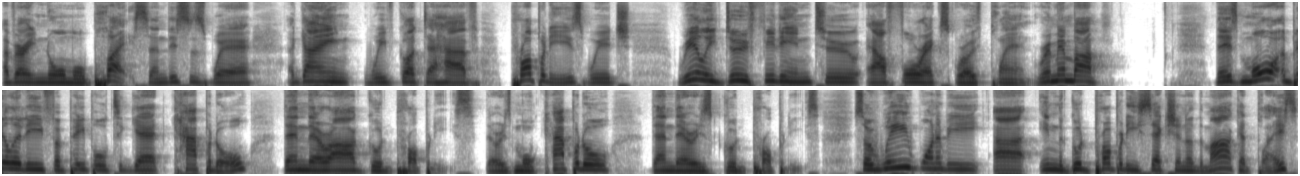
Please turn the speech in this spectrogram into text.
a very normal place. And this is where, again, we've got to have properties which really do fit into our 4x growth plan. Remember, there's more ability for people to get capital than there are good properties. There is more capital than there is good properties. So we want to be uh, in the good property section of the marketplace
